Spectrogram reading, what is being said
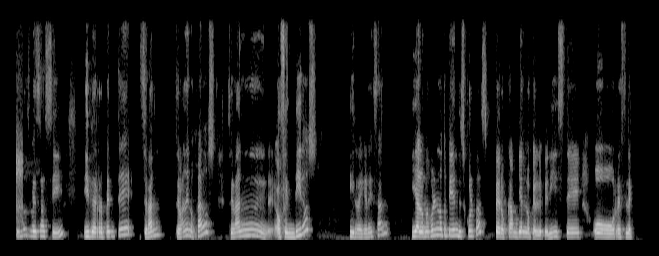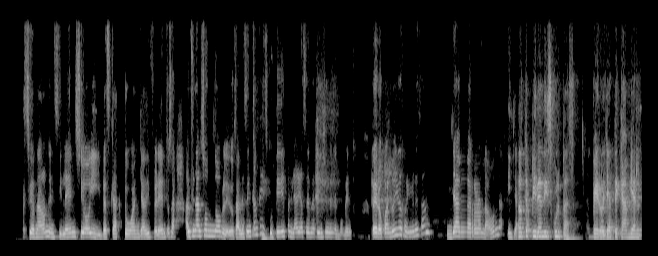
tú los ves así y de repente se van, se van enojados, se van ofendidos y regresan y a lo mejor no te piden disculpas, pero cambian lo que le pediste o reflexionan reaccionaron en silencio y ves que actúan ya diferente. O sea, al final son nobles, o sea, les encanta discutir, pelear y hacer berrinche en el momento. Pero cuando ellos regresan, ya agarraron la onda y ya. No te piden disculpas, pero ya te cambian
